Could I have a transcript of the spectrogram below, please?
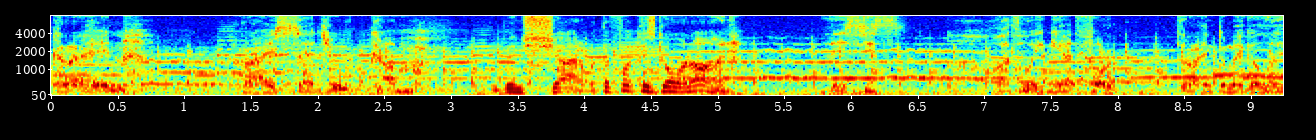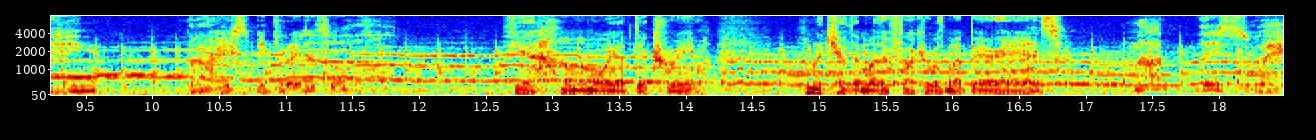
Crane, Rice said you would come. You've been shot. What the fuck is going on? This is what we get for trying to make a living. Rice betrayed us all. Yeah, I'm on my way up there, Kareem. I'm gonna kill that motherfucker with my bare hands. Not this way.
